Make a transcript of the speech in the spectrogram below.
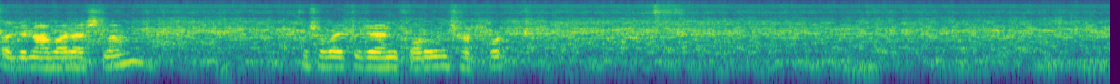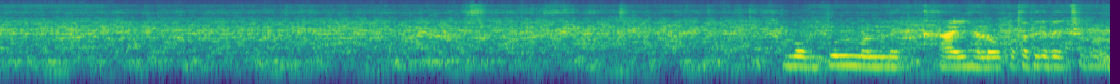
তার জন্য আবার আসলাম। সবাই একটু জয়েন করো ঝটপট। মকবুল মল্লিক হাই হ্যালো কোথা থেকে দেখছি বলো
